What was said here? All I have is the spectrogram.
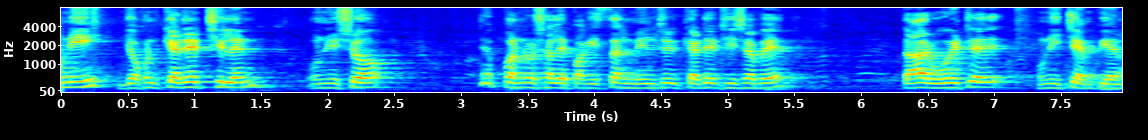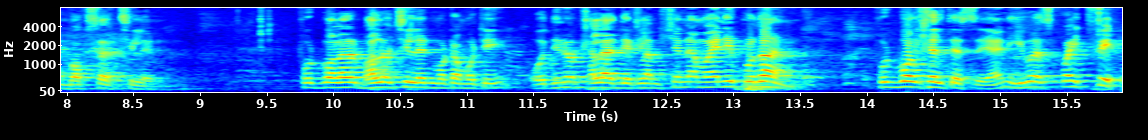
উনি যখন ক্যাডেট ছিলেন উনিশশো তেপ্পান্ন সালে পাকিস্তান মিলিটারি ক্যাডেট হিসাবে, তার ওয়েটে উনি চ্যাম্পিয়ন বক্সার ছিলেন। ফুটবলার ভালো ছিলেন মোটামুটি। ওদিনও খেলা দেখলাম সেনাবাহিনী প্রধান ফুটবল খেলতেছে and he was quite fit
